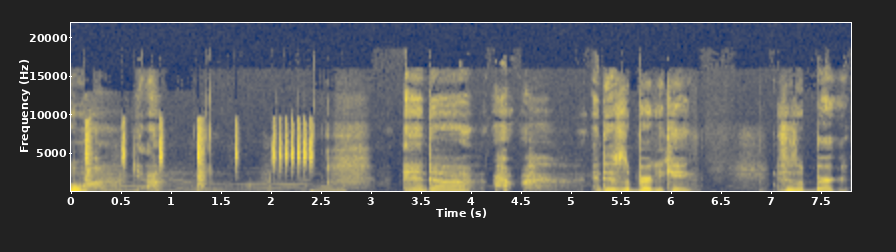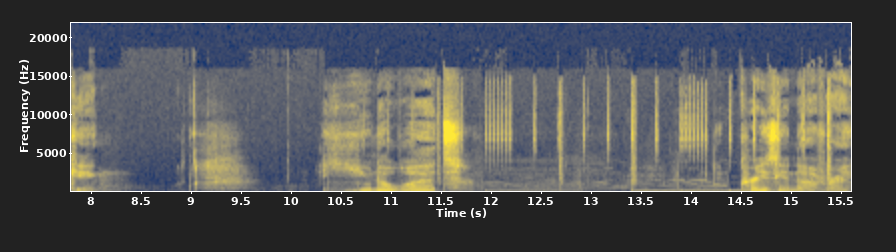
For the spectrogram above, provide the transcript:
Ooh, yeah. And, uh, and this is a Burger King. This is a Burger King. You know what? Crazy enough, right?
